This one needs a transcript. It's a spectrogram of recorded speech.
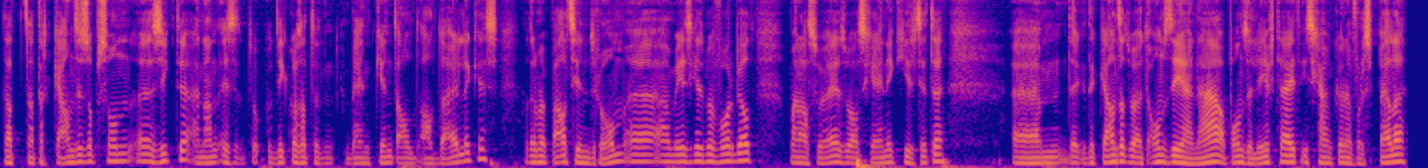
dat, dat er kans is op zo'n uh, ziekte. En dan is het dikwijls dat het bij een kind al, al duidelijk is dat er een bepaald syndroom aanwezig is, bijvoorbeeld. Maar als wij, zoals jij en ik hier zitten, um, de, de kans dat we uit ons DNA op onze leeftijd iets gaan kunnen voorspellen,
